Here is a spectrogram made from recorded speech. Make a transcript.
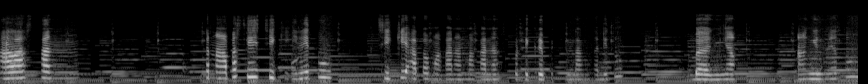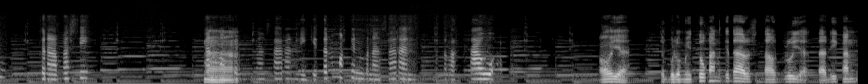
alasan kenapa sih ciki ini tuh ciki atau makanan-makanan seperti keripik kentang tadi tuh banyak anginnya tuh kenapa sih kan. Makin penasaran nih. Kita makin penasaran setelah tahu apa. Oh ya sebelum itu kan kita harus tahu dulu ya. Tadi kan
